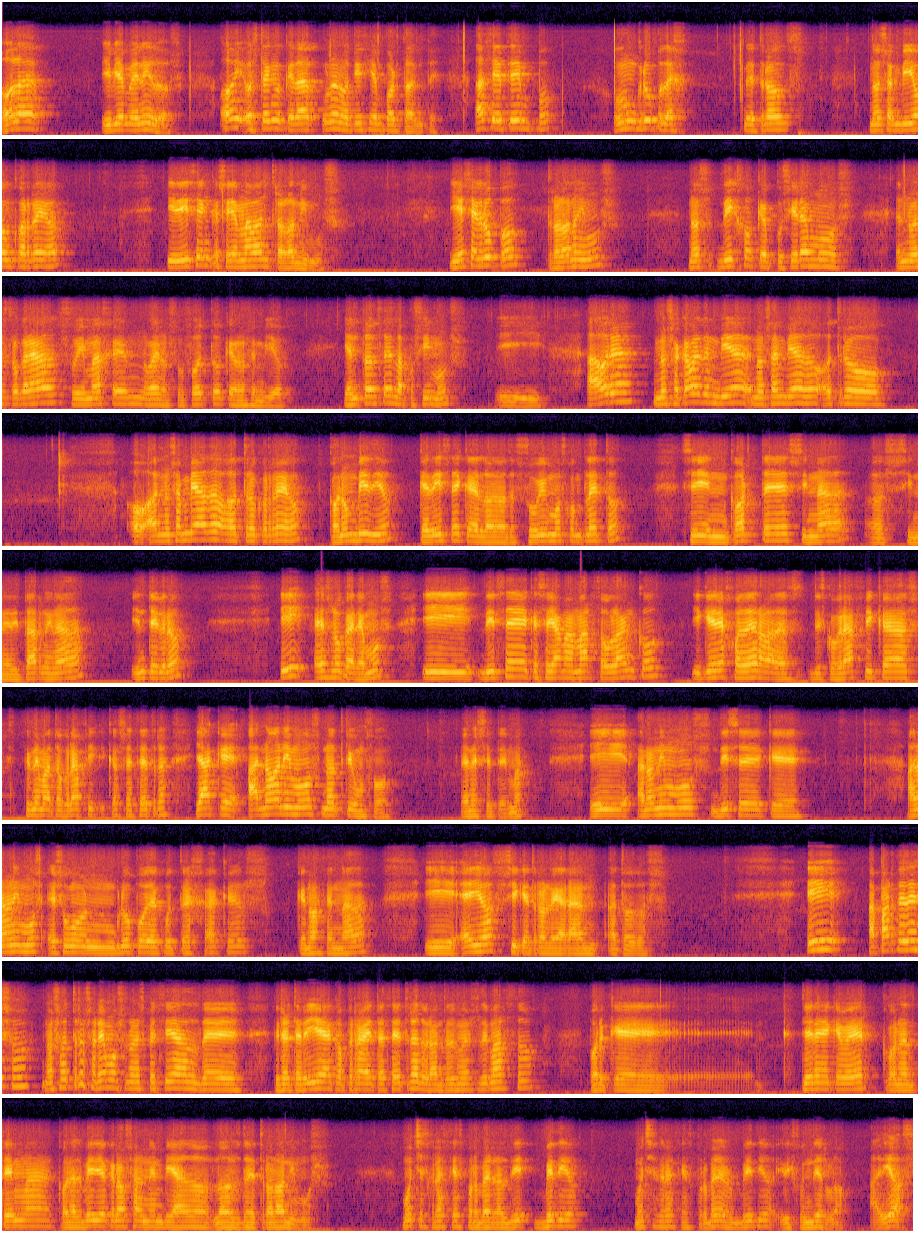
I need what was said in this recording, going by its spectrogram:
Hola y bienvenidos. Hoy os tengo que dar una noticia importante. Hace tiempo, un grupo de, de trolls nos envió un correo y dicen que se llamaban Trollonimus. Y ese grupo, Trollonimus, nos dijo que pusiéramos en nuestro canal su imagen, bueno, su foto que nos envió. Y entonces la pusimos y ahora nos acaba de enviar, nos ha enviado otro nos ha enviado otro correo con un vídeo que dice que lo subimos completo, sin cortes, sin nada, sin editar ni nada, íntegro. Y es lo que haremos. Y dice que se llama Marzo Blanco y quiere joder a las discográficas, cinematográficas, etc. Ya que Anonymous no triunfó en ese tema. Y Anonymous dice que Anonymous es un grupo de cutre hackers que no hacen nada y ellos sí que trolearán a todos. Y aparte de eso, nosotros haremos un especial de piratería, copyright, etcétera durante el mes de marzo porque tiene que ver con el tema, con el vídeo que nos han enviado los de Trollonimus. Muchas gracias por ver el vídeo, muchas gracias por ver el vídeo y difundirlo. Adiós.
